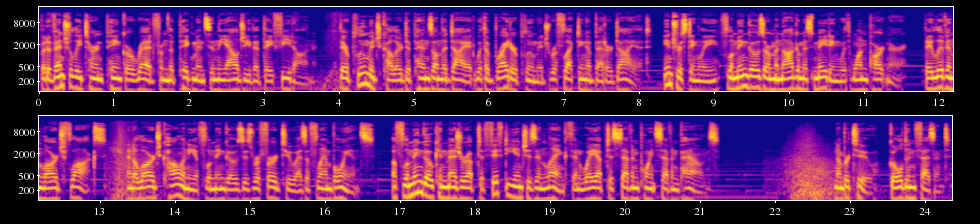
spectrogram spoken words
but eventually turn pink or red from the pigments in the algae that they feed on. Their plumage color depends on the diet with a brighter plumage reflecting a better diet. Interestingly, flamingos are monogamous mating with one partner. They live in large flocks, and a large colony of flamingos is referred to as a flamboyance. A flamingo can measure up to 50 inches in length and weigh up to 7.7 pounds. Number 2. Golden Pheasant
